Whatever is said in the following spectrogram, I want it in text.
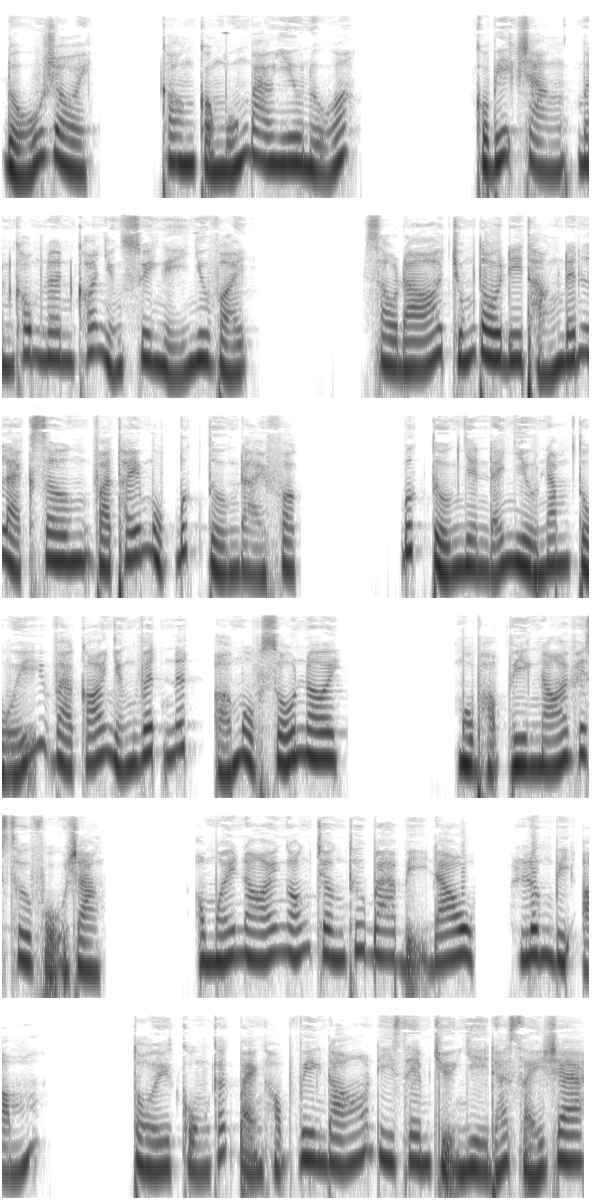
Đủ rồi, con còn muốn bao nhiêu nữa? Cô biết rằng mình không nên có những suy nghĩ như vậy. Sau đó chúng tôi đi thẳng đến Lạc Sơn và thấy một bức tượng Đại Phật. Bức tượng nhìn đã nhiều năm tuổi và có những vết nứt ở một số nơi. Một học viên nói với sư phụ rằng Ông ấy nói ngón chân thứ ba bị đau, lưng bị ẩm. Tôi cùng các bạn học viên đó đi xem chuyện gì đã xảy ra.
